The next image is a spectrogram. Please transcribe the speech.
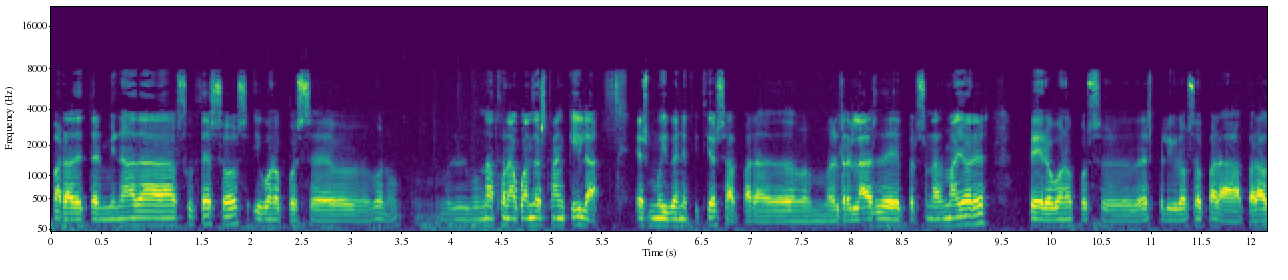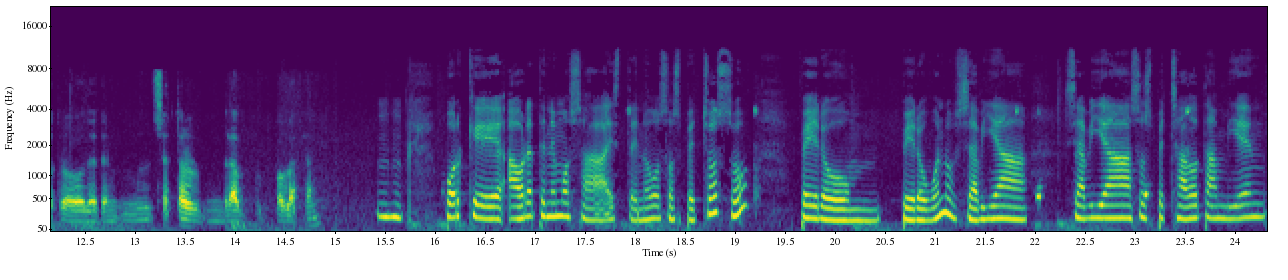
para determinados sucesos y bueno, pues eh, bueno, una zona cuando es tranquila es muy beneficiosa para el relax de personas mayores, pero bueno, pues eh, es peligroso para, para otro sector de la población. Porque ahora tenemos a este nuevo sospechoso, pero, pero bueno, se había, se había sospechado también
